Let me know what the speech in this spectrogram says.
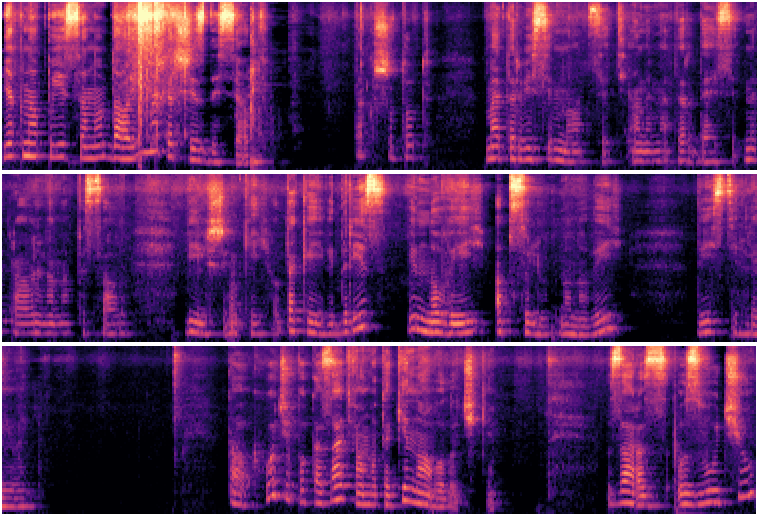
як написано. Да, і метр 60. Так що тут метр 18, а не метр 10. Неправильно написали. Більшенький. Отакий відріз. Він новий, абсолютно новий. 200 гривень. Так, хочу показати вам отакі наволочки. Зараз озвучу,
